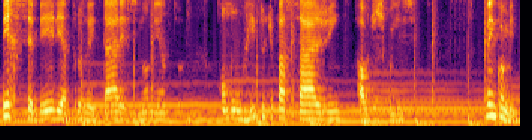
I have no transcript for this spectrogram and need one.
perceber e aproveitar esse momento como um rito de passagem ao desconhecido. Vem comigo.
